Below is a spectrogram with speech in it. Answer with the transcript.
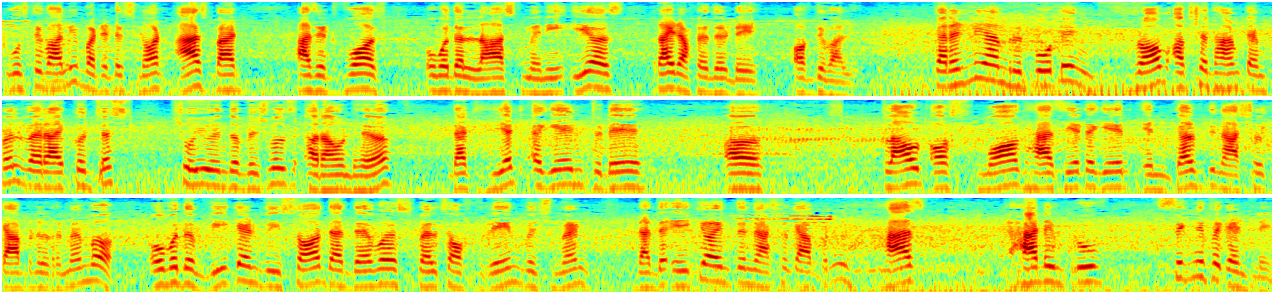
post Diwali, but it is not as bad as it was over the last many years, right after the day of Diwali. Currently, I'm reporting from Akshadham Temple, where I could just show you in the visuals around here that yet again today a cloud of smog has yet again engulfed the national capital. Remember, over the weekend we saw that there were spells of rain, which meant that the AQI in the national capital has had improved significantly.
